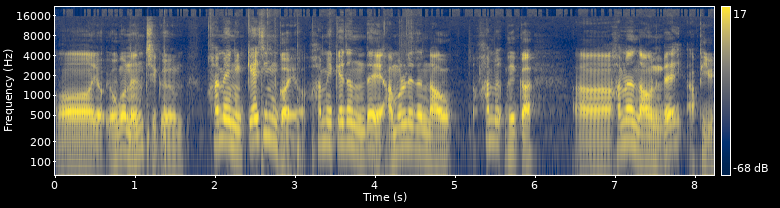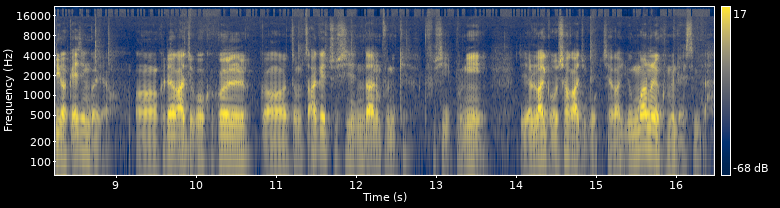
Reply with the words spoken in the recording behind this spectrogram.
어 요, 요거는 지금 화면이 깨진 거예요. 화면이 깨졌는데 아몰레드 나오 화면 그러니까 어, 화면 나오는데 앞에 유리가 깨진 거예요. 어 그래가지고 그걸 어, 좀 싸게 주신다는 분이 계- 분이, 연락이 오셔가지고 제가 6만 원에 구매를 했습니다.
